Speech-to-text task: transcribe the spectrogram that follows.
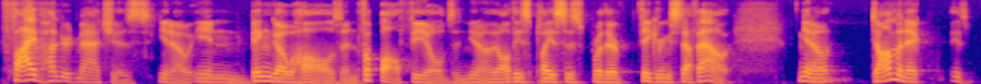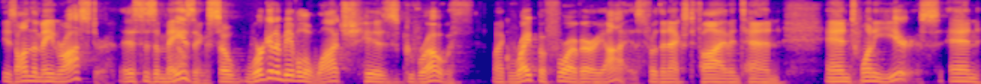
500 matches, you know, in bingo halls and football fields and, you know, all these places where they're figuring stuff out. You know, Dominik is, is on the main roster. This is amazing. Yeah. So we're going to be able to watch his growth like right before our very eyes for the next five and 10 and 20 years. And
